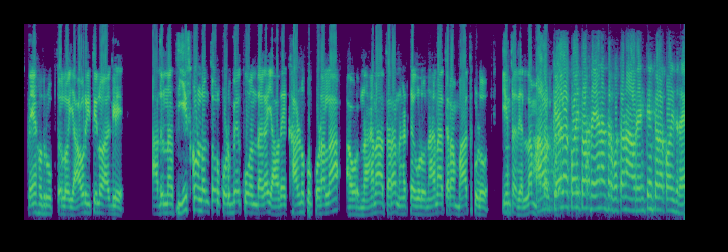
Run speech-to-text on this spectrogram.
ಸ್ನೇಹದ ರೂಪದಲ್ಲೋ ಯಾವ ರೀತಿಲೋ ಆಗ್ಲಿ ಅದನ್ನ ಈಸ್ಕೊಂಡಂತವ್ರು ಕೊಡ್ಬೇಕು ಅಂದಾಗ ಯಾವ್ದೇ ಕಾರಣಕ್ಕೂ ಕೊಡಲ್ಲ. ಅವ್ರ ನಾನಾ ತರ ನಾಟಕಗಳು ನಾನಾ ತರ ಮಾತುಗಳು ಇಂಥದೆಲ್ಲ ಕೇಳಕ್ ಹೋಯ್ತು ಅಂದ್ರೆ ಏನಂತಾರ ಗೊತ್ತಣ್ಣ? ಅವ್ರ ಹೆಂಡತಿನ ಕೇಳಕ್ ಹೋಯ್ದ್ರೆ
